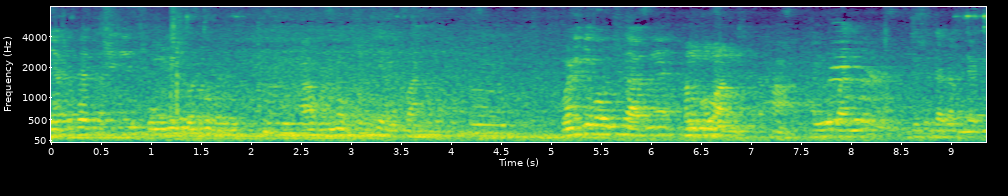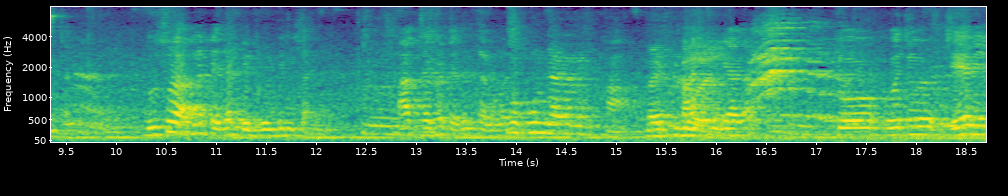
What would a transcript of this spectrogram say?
यहाँ उंगली खुद बाँध के बावजूद आपने हल्को बाँध। हाँ हल्को बाँध जिससे ज़्यादा ब्लैक नहीं दूसरा आपने पैदल बिल्कुल भी नहीं चाहिए। आप जगह पैदल चलवा हाँ। तो वो जो जेर है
